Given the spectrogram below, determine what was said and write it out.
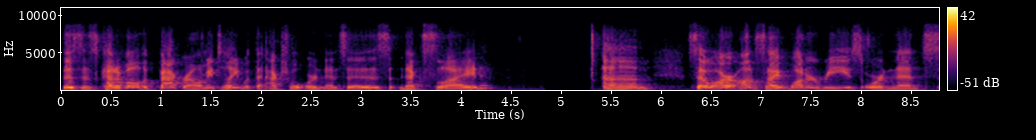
this is kind of all the background. Let me tell you what the actual ordinance is. Next slide. Um, so our on-site water reuse ordinance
